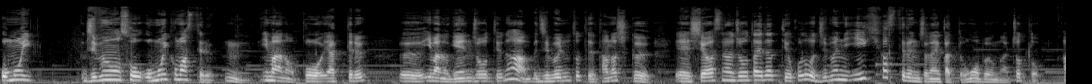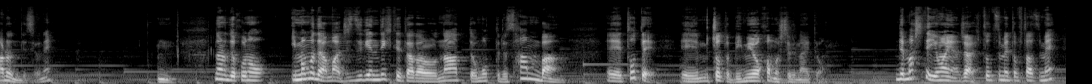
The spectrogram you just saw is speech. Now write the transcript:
思い、自分をそう思い込ませてる。うん。今のこうやってる。今の現状っていうのは自分にとって楽しく、えー、幸せな状態だっていうことを自分に言い聞かせてるんじゃないかって思う部分がちょっとあるんですよね。うん。なのでこの、今まではまあ実現できてただろうなって思ってる3番、えー、とて、えー、ちょっと微妙かもしれないと。で、まして言わんや、じゃあ一つ目と二つ目。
